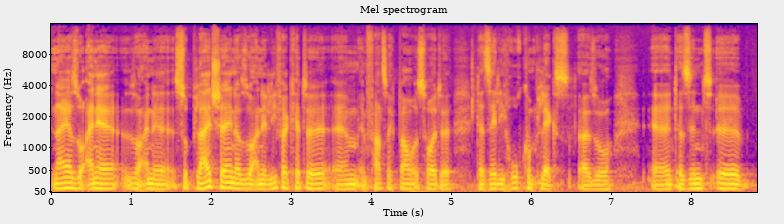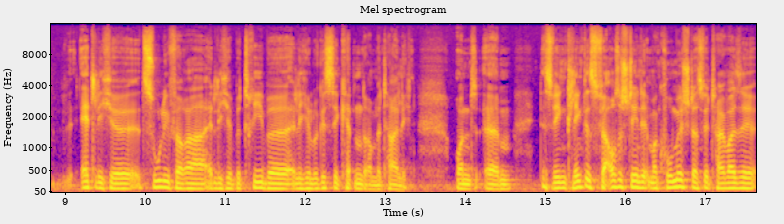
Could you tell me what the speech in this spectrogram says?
naja, so eine, so eine Supply Chain, also so eine Lieferkette ähm, im Fahrzeugbau ist heute tatsächlich hochkomplex. Also äh, da sind äh, etliche Zulieferer, etliche Betriebe, etliche Logistikketten daran beteiligt. Und ähm, deswegen klingt es für Außenstehende immer komisch, dass wir teilweise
